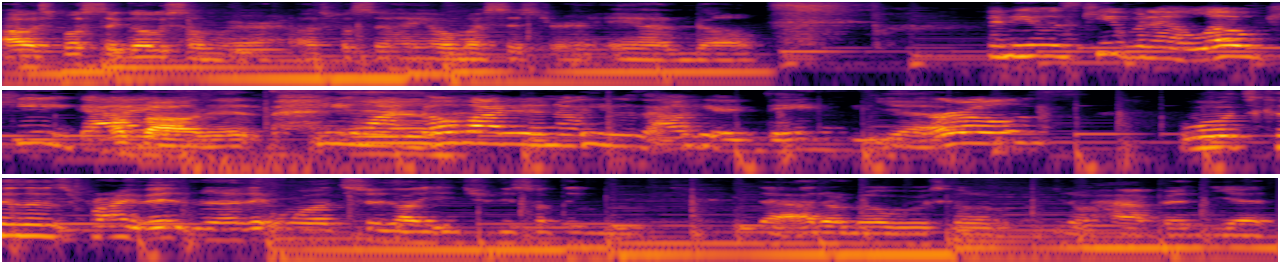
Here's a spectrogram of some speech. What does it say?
I was supposed to go somewhere. I was supposed to hang out with my sister, and uh, and he was keeping it low key, guys. about it. He didn't want nobody to know he was out here dating these Yeah. girls. Well, it's because it was private, and I didn't want to like introduce something that I don't know was gonna, you know, happen yet.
